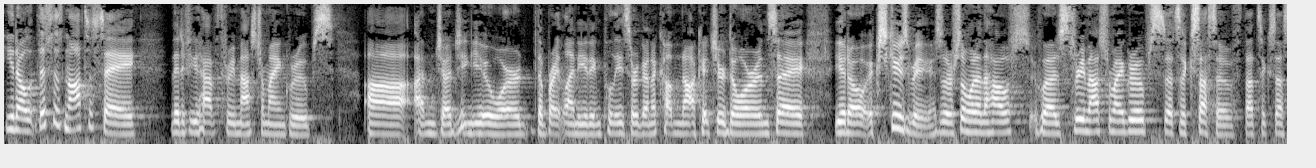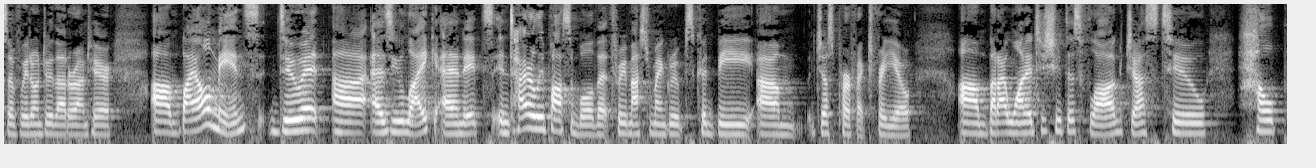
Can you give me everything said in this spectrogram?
You know, this is not to say that if you have three mastermind groups, uh, I'm judging you, or the Brightline Eating police are going to come knock at your door and say, you know, excuse me, is there someone in the house who has three mastermind groups? That's excessive. That's excessive. We don't do that around here. Um, by all means, do it uh, as you like, and it's entirely possible that three mastermind groups could be um, just perfect for you. Um, but I wanted to shoot this vlog just to help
